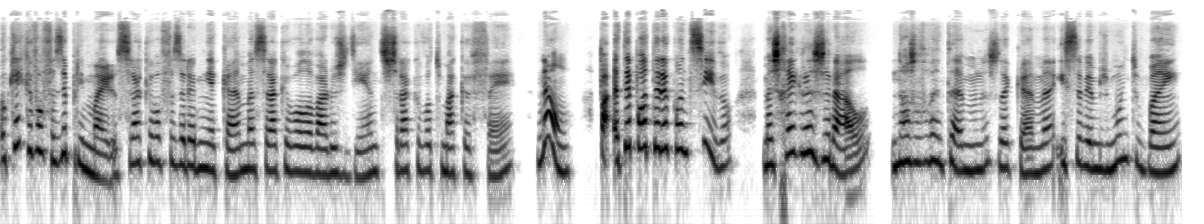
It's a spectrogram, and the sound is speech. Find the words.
o que é que eu vou fazer primeiro? Será que eu vou fazer a minha cama? Será que eu vou lavar os dentes? Será que eu vou tomar café? Não. Pá, até pode ter acontecido, mas regra geral, nós levantamos-nos da cama e sabemos muito bem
